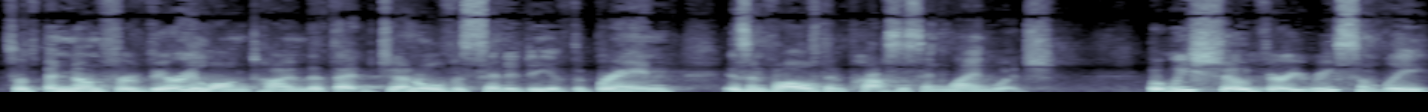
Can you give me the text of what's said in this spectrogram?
So it's been known for a very long time that that general vicinity of the brain is involved in processing language. But we showed very recently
